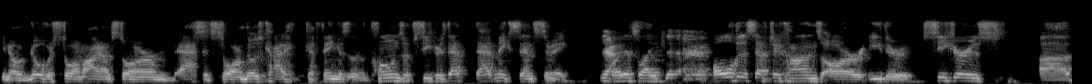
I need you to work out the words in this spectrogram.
you know, Nova Storm, Ion Storm, Acid Storm, those kind of things, the clones of Seekers, that, that makes sense to me. Yeah. But it's like all the Decepticons are either Seekers, uh,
